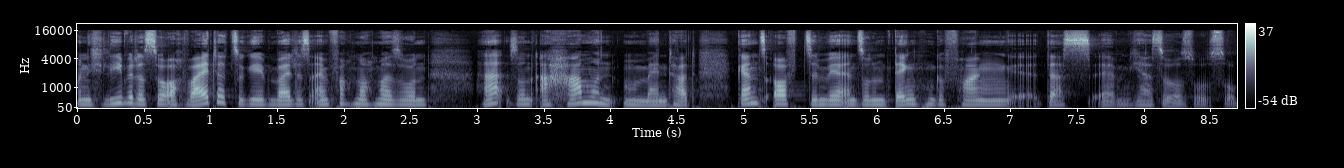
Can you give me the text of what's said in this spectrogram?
Und ich liebe das so auch weiterzugeben, weil das einfach nochmal so ein ja, so ein Aha-Moment hat. Ganz oft sind wir in so einem Denken gefangen, dass, ähm, ja, so, so, so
